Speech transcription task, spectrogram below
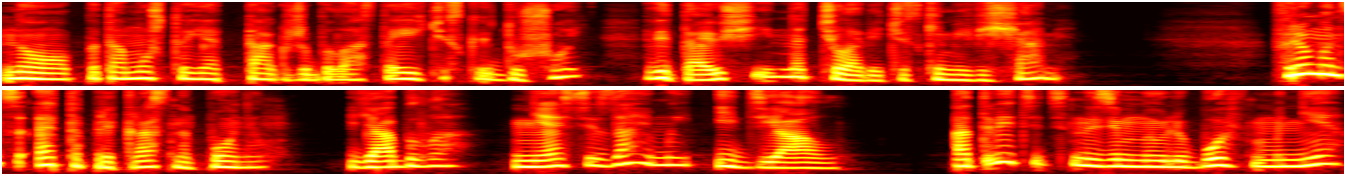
но потому что я также была стоической душой, витающей над человеческими вещами. Фрюманс это прекрасно понял. Я была неосязаемый идеал. Ответить на земную любовь мне,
